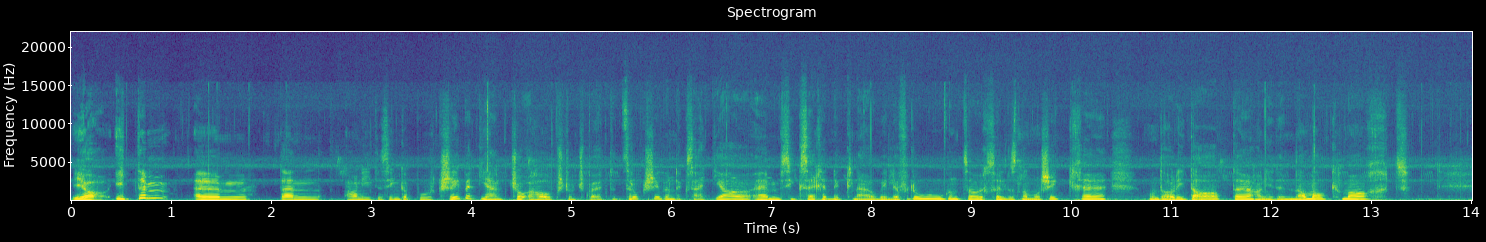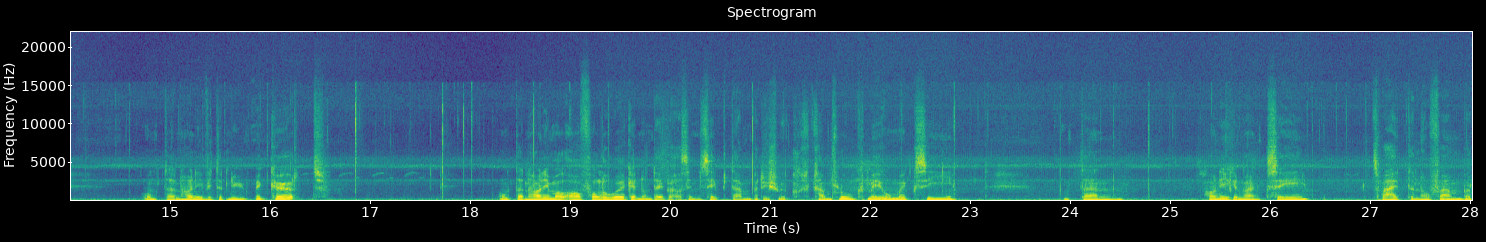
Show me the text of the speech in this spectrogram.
Ja, item, ähm, dann habe ich in Singapur geschrieben, die haben schon eine halbe Stunde später zurückgeschrieben und gesagt, ja, ähm, sie sehen nicht genau, welche Flug und so, ich soll das nochmal schicken und alle Daten habe ich dann nochmal gemacht und dann habe ich wieder nichts mehr gehört und dann habe ich mal angefangen zu schauen und eben also im September ist wirklich kein Flug mehr rum gewesen. und dann habe ich irgendwann gesehen, 2. November,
